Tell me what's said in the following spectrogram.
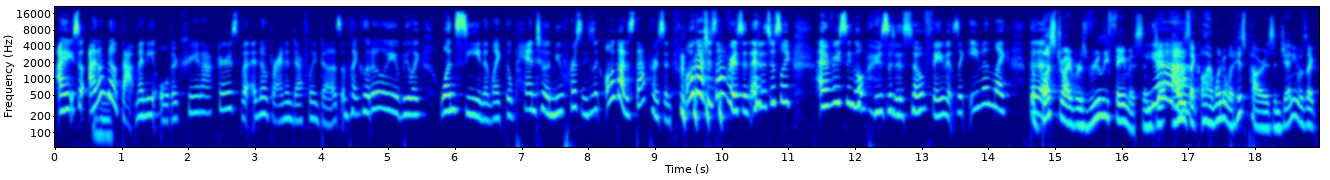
I so I don't know that many older Korean actors, but I know Brandon definitely does. And like literally, you'll be like one scene, and like they'll pan to a new person. He's like, "Oh my god, it's that person! Oh my gosh, it's that person!" And it's just like every single person is so famous. Like even like The, the, bus driver is really famous, and Jen- I was like, "Oh, I wonder what his power is." And Jenny was like,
